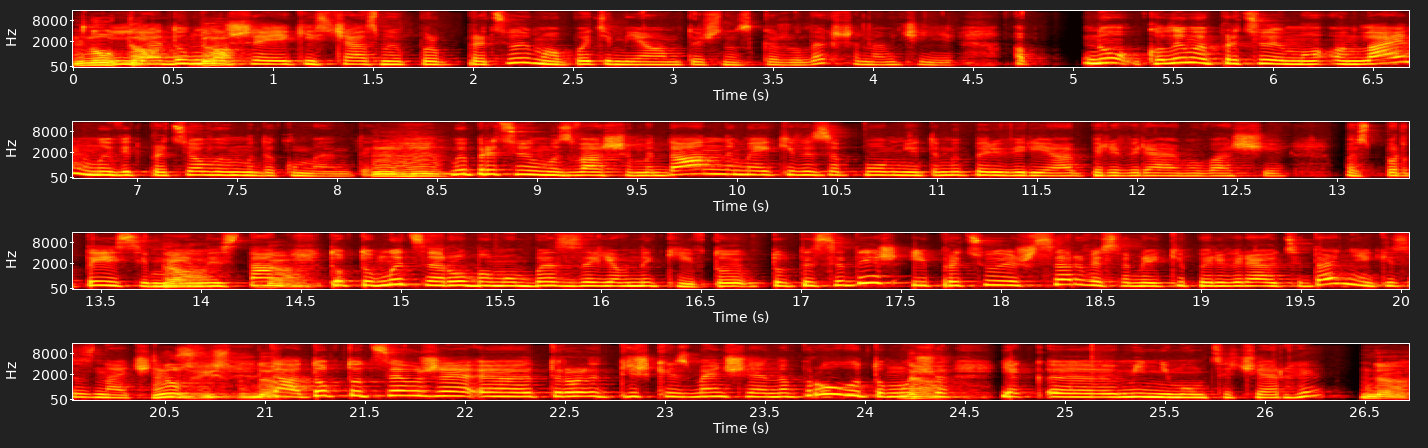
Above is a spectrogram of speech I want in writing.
Ну, і так, я думаю, да. що якийсь час ми працюємо, а потім я вам точно скажу, легше нам чи ні. А ну, коли ми працюємо онлайн, ми відпрацьовуємо документи. Ми працюємо з вашими даними, які ви заповнюєте. Ми перевіряємо, перевіряємо ваші паспорти, сімейний Да, стан. да. Тобто, ми це робимо без заявників. Тобто, ти сидиш і працюєш з сервісами, які перевіряють ці дані, які зазначені. Ну, звісно, да. Так, тобто, це вже е, трішки зменшує напругу, тому Да. що як е, мінімум це черги. Да.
